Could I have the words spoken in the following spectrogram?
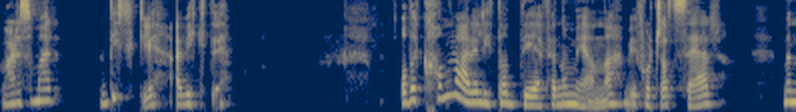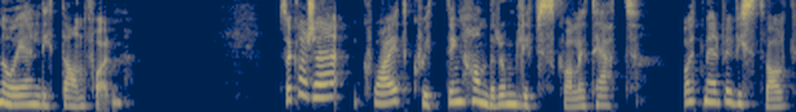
hva er det som er, virkelig er viktig? Og det kan være litt av det fenomenet vi fortsatt ser, men nå i en litt annen form. Så kanskje quiet quitting handler om livskvalitet og et mer bevisst valg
